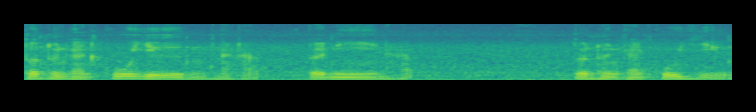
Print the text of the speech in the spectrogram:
ต้นทุนการกู้ยืมนะครับ ตัวนี้นะครับ ต้นทุนการกู้ยืม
